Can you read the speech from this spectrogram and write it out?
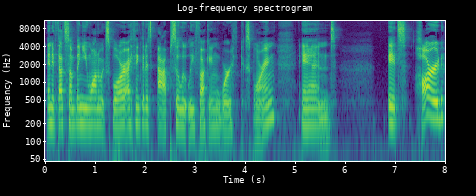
and if that's something you want to explore, I think that it's absolutely fucking worth exploring. And it's hard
